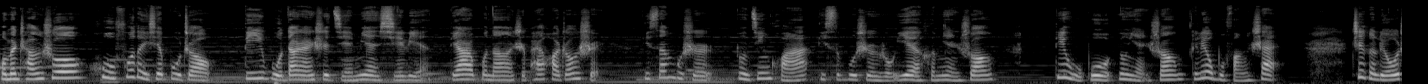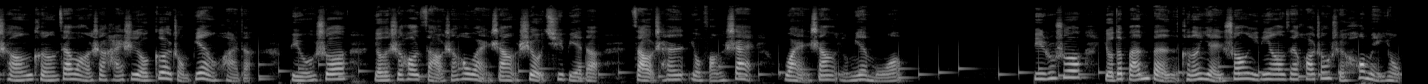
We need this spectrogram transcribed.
我们常说护肤的一些步骤，第一步当然是洁面洗脸，第二步呢是拍化妆水，第三步是用精华，第四步是乳液和面霜，第五步用眼霜，第六步防晒。这个流程可能在网上还是有各种变化的，比如说有的时候早上和晚上是有区别的，早晨有防晒，晚上有面膜。比如说有的版本可能眼霜一定要在化妆水后面用。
